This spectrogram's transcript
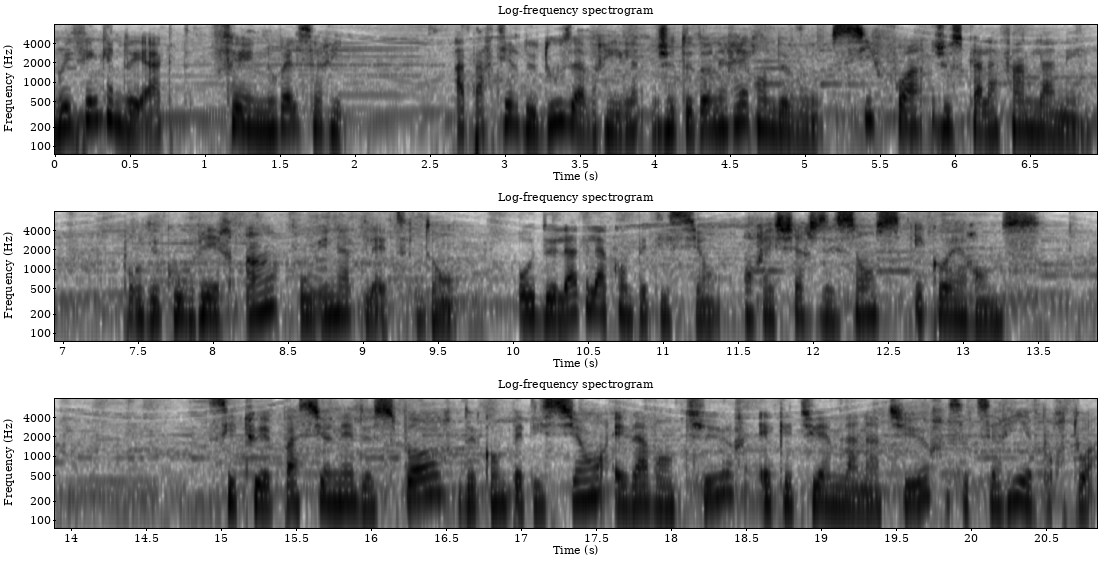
Rethink and React fait une nouvelle série. À partir du 12 avril, je te donnerai rendez-vous six fois jusqu'à la fin de l'année pour découvrir un ou une athlète dont, au-delà de la compétition, on recherche des sens et cohérence. Si tu es passionné de sport, de compétition et d'aventure et que tu aimes la nature, cette série est pour toi.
